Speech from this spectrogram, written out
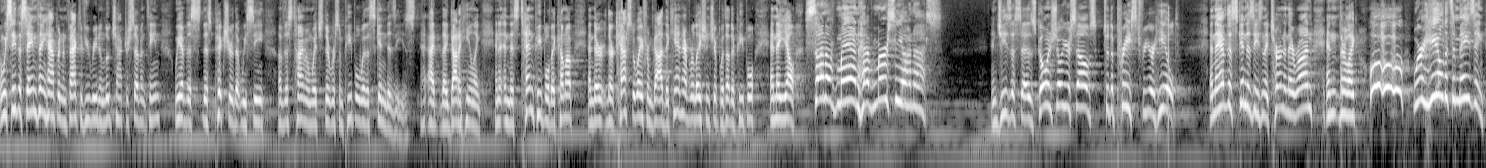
And we see the same thing happen. In fact, if you read in Luke chapter 17, we have this, this picture that we see of this time in which there were some people with a skin disease. They got a healing. And, and this 10 people, they come up and they're, they're cast away from God. They can't have relationship with other people. And they yell, Son of man, have mercy on us. And Jesus says, Go and show yourselves to the priest, for you're healed and they have this skin disease and they turn and they run and they're like, oh, we're healed. It's amazing.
